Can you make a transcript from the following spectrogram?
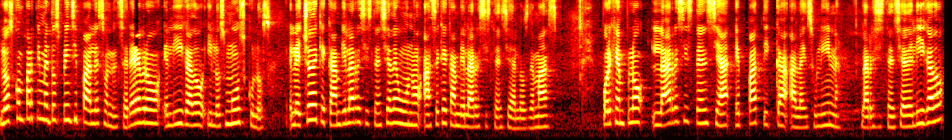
Los compartimentos principales son el cerebro, el hígado y los músculos. El hecho de que cambie la resistencia de uno hace que cambie la resistencia de los demás. Por ejemplo, la resistencia hepática a la insulina. La resistencia del hígado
